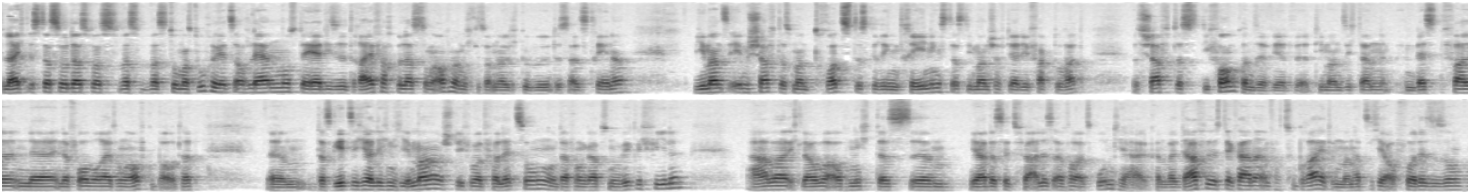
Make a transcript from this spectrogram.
vielleicht ist das so das, was, was, was Thomas Tuchel jetzt auch lernen muss, der ja diese Dreifachbelastung auch noch nicht sonderlich gewöhnt ist als Trainer. Wie man es eben schafft, dass man trotz des geringen Trainings, das die Mannschaft ja de facto hat, es schafft, dass die Form konserviert wird, die man sich dann im besten Fall in der, in der Vorbereitung aufgebaut hat. Ähm, das geht sicherlich nicht immer, Stichwort Verletzungen, und davon gab es nur wirklich viele. Aber ich glaube auch nicht, dass ähm, ja, das jetzt für alles einfach als Grund herhalten kann, weil dafür ist der Kader einfach zu breit. Und man hat sich ja auch vor der Saison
